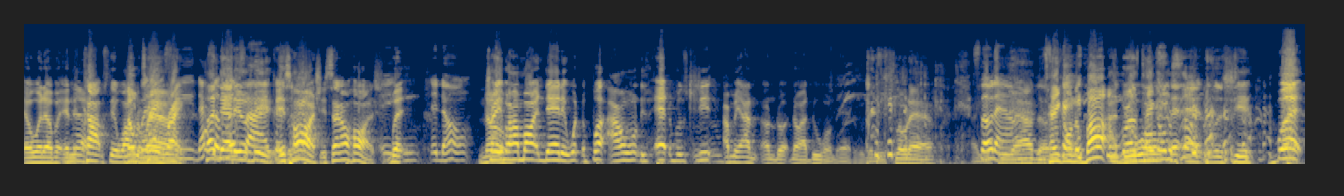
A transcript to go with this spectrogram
or whatever, and Yeah. the cops still walking No, around. right. See, that's Her the daddy a side, It's harsh. It sounds harsh, It, but it don't. no. Trayvon Martin, daddy, what the fuck? I don't want this activist shit. I mean, I, I don't- no, I do want the activist. I mean, slow down. I Slow down. riled. Take on the box, You bro. Take want on the that activist shit. But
